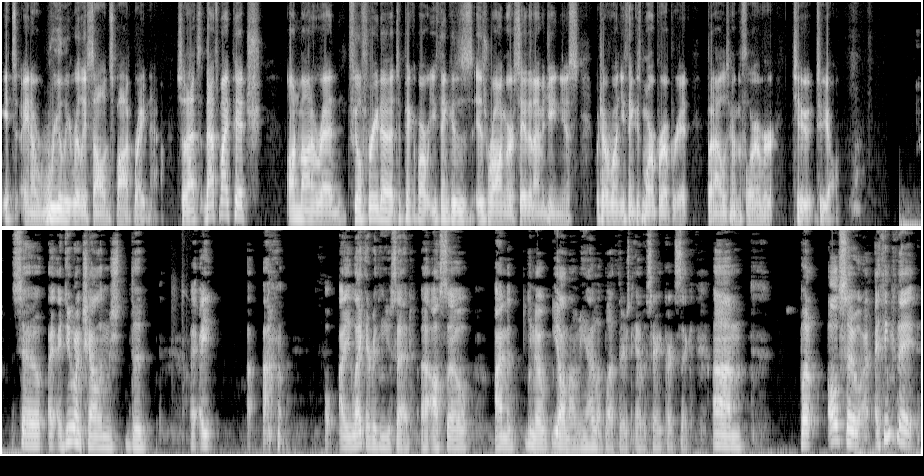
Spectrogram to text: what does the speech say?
it's in a really really solid spot right now. So that's that's my pitch on mono red. Feel free to to pick apart what you think is is wrong or say that I'm a genius, whichever one you think is more appropriate. But I will turn the floor over to to y'all. So I, I do want to challenge the. I I, I like everything you said. Uh, also, I'm a you know you all know me. I love bloodthirsty adversary card sick. Um, but also I think that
